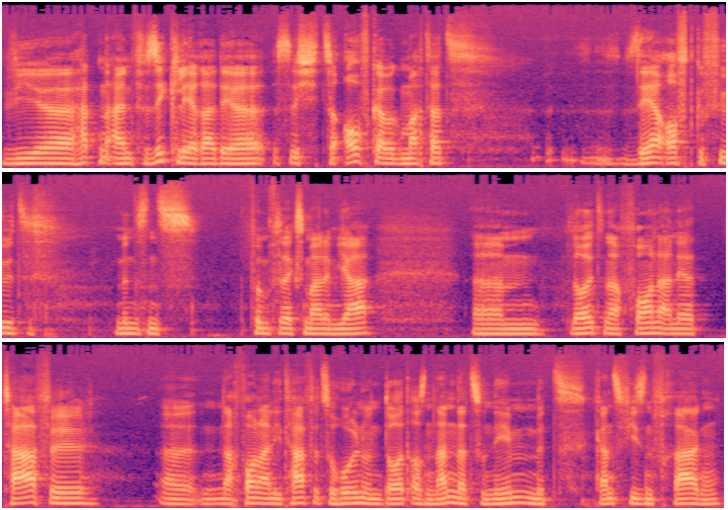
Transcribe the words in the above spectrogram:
Wir hatten einen Physiklehrer, der es sich zur Aufgabe gemacht hat, sehr oft gefühlt, mindestens fünf, sechs Mal im Jahr, ähm, Leute nach vorne an der Tafel, äh, nach vorne an die Tafel zu holen und dort auseinanderzunehmen mit ganz fiesen Fragen.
